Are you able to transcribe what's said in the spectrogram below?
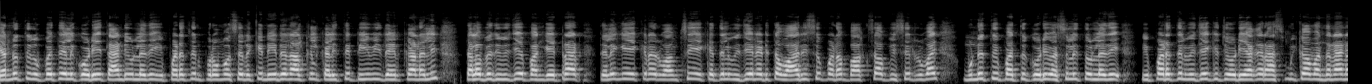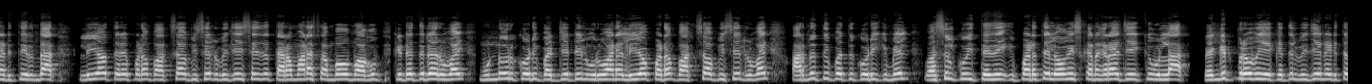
237 முப்பத்தேழு கோடியை தாண்டியுள்ளது. இப்படத்தின் ப்ரொமோஷனுக்கு நீண்ட நாட்கள் கழித்து டிவி நேர்காணலில் தளபதி விஜய் பங்கேற்றார். தெலுங்கு இயக்குனர் வம்சி இயக்கத்தில் விஜய் நடித்த வாரிசு படம் பாக்ஸ் ஆபீஸில் ரூபாய் முன்னூற்றி பத்து கோடி வசூலித்துள்ளது. இப்படத்தில் விஜய்க்கு ஜோடியாக ராஷ்மிகா மந்தனா நடித்திருந்தார். லியோ திரைப்படம் பாக்ஸ் ஆபீஸில் விஜய் செய்த தரமான சம்பவமாகும். கிட்டத்தட்ட ரூபாய் முன்னூறு கோடி பட்ஜெட்டில் உருவான லியோ படம் பாக்ஸ் ஆபீஸில் ரூபாய் அறுநூத்தி பத்து கோடிக்கு மேல் வசூல் குவித்தது. இப்படத்தை லோகேஷ் கனகராஜ் இயக்கி உள்ளார். வெங்கட் பிரபு இயக்கத்தில் விஜய் நடித்த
